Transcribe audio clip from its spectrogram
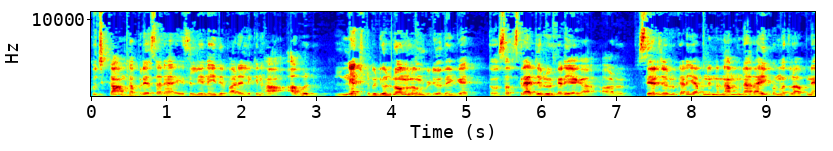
कुछ काम का प्रेशर है, इसलिए नहीं दे पा रहे, लेकिन हाँ अब next video long long video देंगे तो सब्सक्राइब ज़रूर करिएगा और शेयर ज़रूर करिए अपने नन्हा मुन्ना राही को मतलब अपने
